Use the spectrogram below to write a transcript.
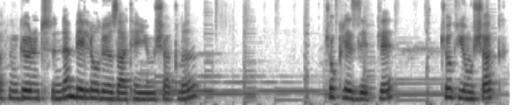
Bakın görüntüsünden belli oluyor zaten yumuşaklığı. Çok lezzetli, çok yumuşak,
